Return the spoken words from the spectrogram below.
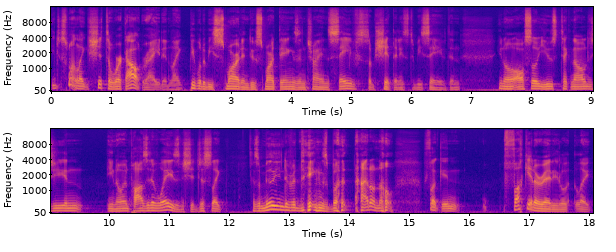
you just want like shit to work out right and like people to be smart and do smart things and try and save some shit that needs to be saved and you know also use technology in you know in positive ways and shit just like there's a million different things but i don't know fucking fuck it already. Like,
